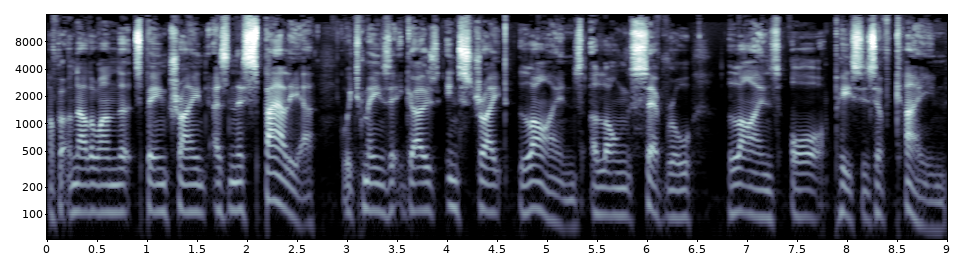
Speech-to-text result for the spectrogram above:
I've got another one that's being trained as an espalier, which means that it goes in straight lines along several lines or pieces of cane.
